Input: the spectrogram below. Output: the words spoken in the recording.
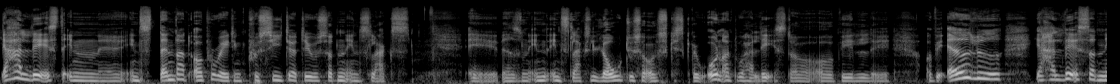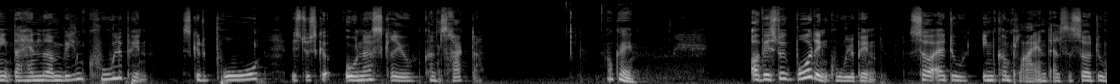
jeg har læst en, øh, en standard operating procedure, det er jo sådan en slags, øh, hvad sådan, en, en slags lov, du så også skal skrive under, du har læst og, og, vil, og vil adlyde. Jeg har læst sådan en, der handlede om, hvilken kuglepen skal du bruge, hvis du skal underskrive kontrakter. Okay. Og hvis du ikke bruger den kuglepen, så er du incompliant, altså så, er du,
